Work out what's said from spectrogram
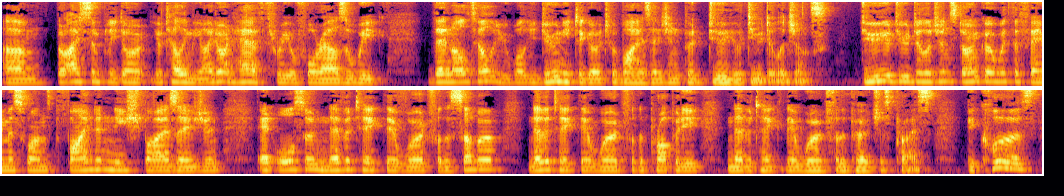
Um, but I simply don't, you're telling me I don't have three or four hours a week. Then I'll tell you, well, you do need to go to a buyer's agent, but do your due diligence do your due diligence. Don't go with the famous ones. Find a niche buyer's agent and also never take their word for the suburb, never take their word for the property, never take their word for the purchase price because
